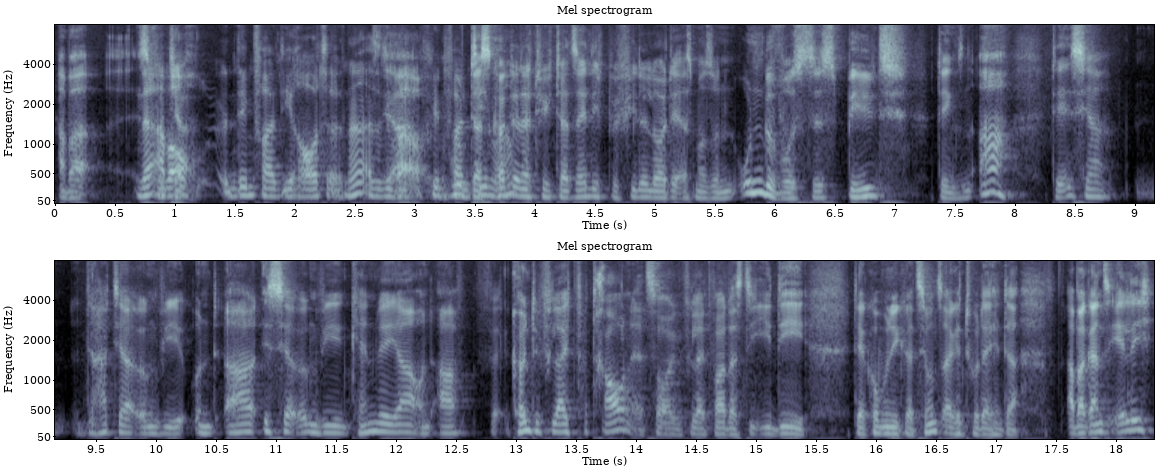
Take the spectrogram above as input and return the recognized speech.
Aber, Ne, aber ja- auch in dem Fall die Raute. Ne? Also die war auf jeden Fall ein gut, das Thema. könnte natürlich tatsächlich für viele Leute erstmal so ein unbewusstes Bild denken, ah, der ist ja, der hat ja irgendwie und ah, ist ja irgendwie, kennen wir ja und ah, könnte vielleicht Vertrauen erzeugen. Vielleicht war das die Idee der Kommunikationsagentur dahinter. Aber ganz ehrlich,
